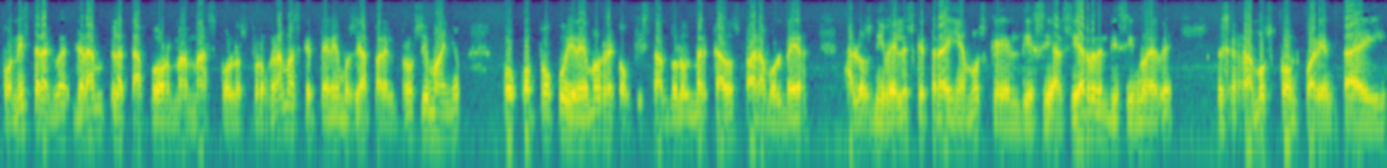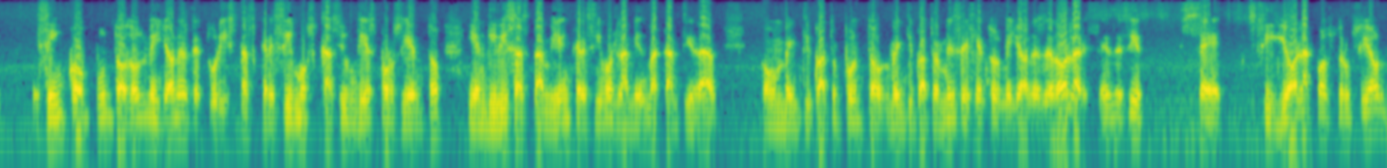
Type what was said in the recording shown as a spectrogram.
con esta gran plataforma más con los programas que tenemos ya para el próximo año, poco a poco iremos reconquistando los mercados para volver a los niveles que traíamos, que el al cierre del 19 pues cerramos con 45.2 millones de turistas, crecimos casi un 10% y en divisas también crecimos la misma cantidad con 24.600 millones de dólares. Es decir, se siguió la construcción.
